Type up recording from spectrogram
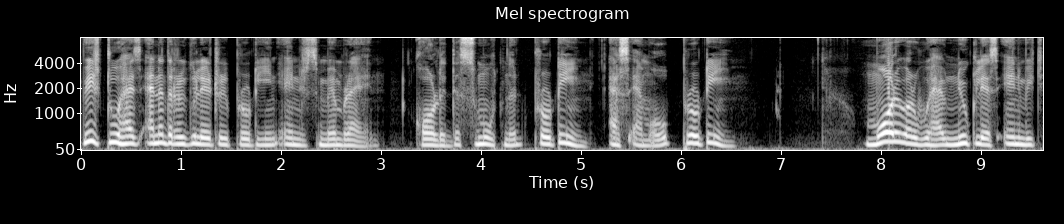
which too has another regulatory protein in its membrane called the smoothened protein, SMO protein. Moreover, we have nucleus in which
